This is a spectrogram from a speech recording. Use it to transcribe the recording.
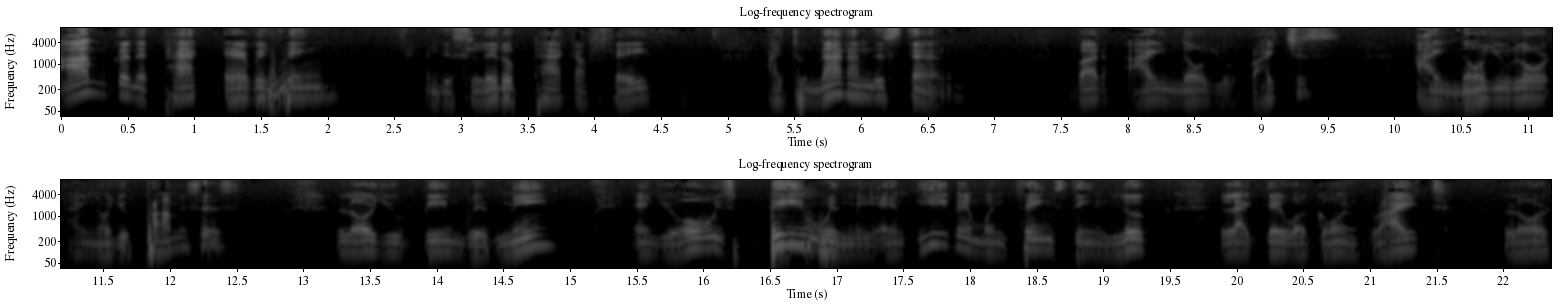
I'm going to pack everything in this little pack of faith. I do not understand, but I know you're righteous. I know you, Lord. I know your promises. Lord, you've been with me and you always been with me. And even when things didn't look like they were going right, Lord,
